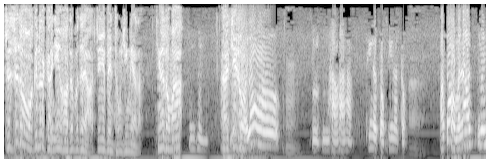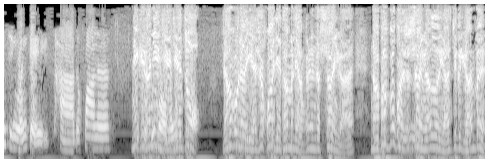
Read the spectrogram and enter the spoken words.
只知道我跟他感情好的不得了，这就变同性恋了，听得懂吗？嗯哼。哎，这种我要嗯。嗯嗯，好好好，听得懂听得懂。嗯好像我们要念经文给他的话呢，你给他念姐姐咒，然后呢，也是化解他们两个人的善缘，哪怕不管是善缘恶缘，这个缘分，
